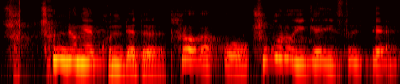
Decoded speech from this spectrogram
수천 명의 군대들 풀어갖고 죽으로 이게 있을 때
